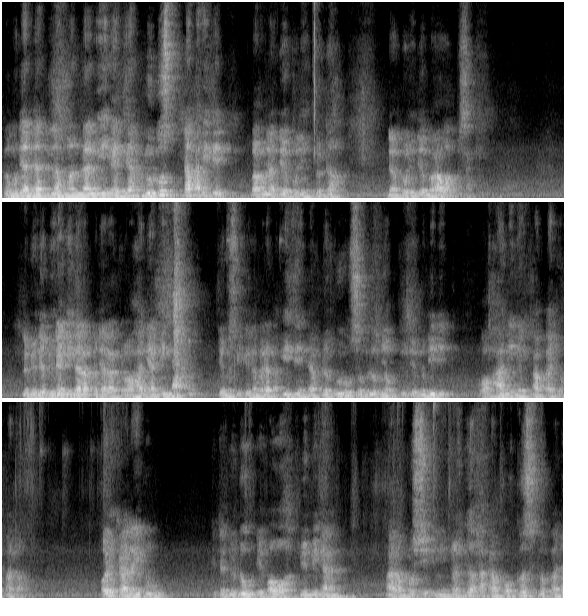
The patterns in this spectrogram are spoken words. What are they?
kemudian dia telah melalui exam lulus dapat izin barulah dia boleh bedah dan boleh dia merawat pesakit lebih-lebih lagi dalam perjalanan kerohanian ini dia mesti kena mendapat izin daripada guru sebelumnya untuk dia mendidik rohani yang sampai kepada oleh kerana itu kita duduk di bawah bimbingan para mursyid ini mereka akan fokus kepada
